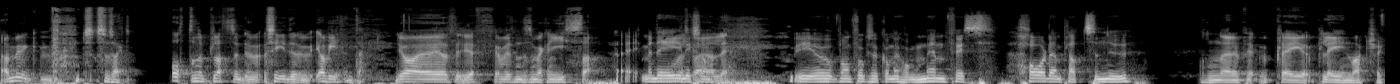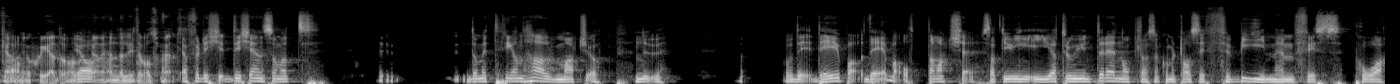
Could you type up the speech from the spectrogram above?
ja, men, som sagt, åttonde platsen, eh, jag vet inte. Jag, jag, jag, vet inte som jag kan gissa. Nej, Men det är ju liksom... Vi- Man får också komma ihåg, Memphis har den platsen nu. Och när det är play, play-in-matcher kan Ja. det ske då. Ja. kan det hända lite vad som helst. Ja, för det, det känns som att de är tre och en halv match upp nu. Och det, det, är ju bara, det är bara åtta matcher. Så att det är jag tror ju inte det är något lag som kommer ta sig förbi Memphis på...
